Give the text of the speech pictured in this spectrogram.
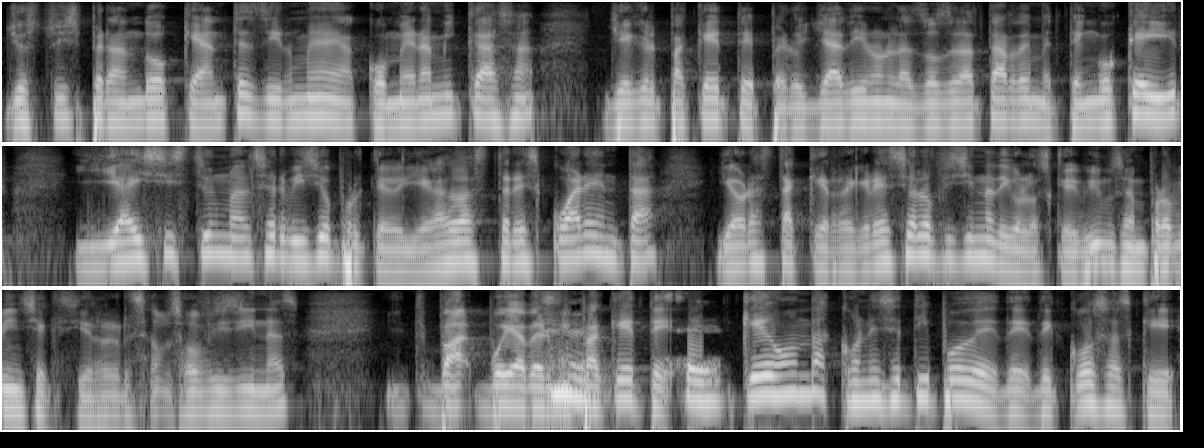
yo estoy esperando que antes de irme a comer a mi casa llegue el paquete, pero ya dieron las 2 de la tarde, me tengo que ir y ya hiciste un mal servicio porque le llegado a las 3.40 y ahora hasta que regrese a la oficina, digo los que vivimos en provincia, que si regresamos a oficinas, voy a ver mi paquete. ¿Qué onda con ese tipo de, cosas? Que,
